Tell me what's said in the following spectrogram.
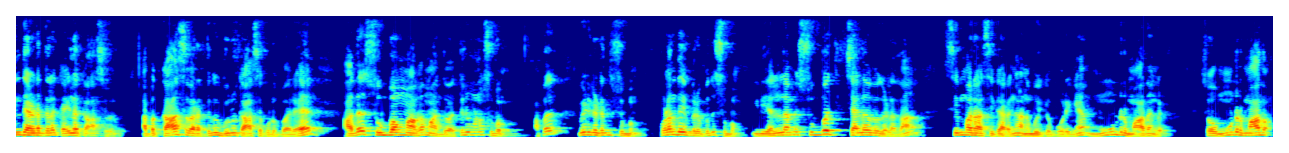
இந்த இடத்துல கையில் காசு வேணும். அப்போ காசு வரத்துக்கு குரு காசை கொடுப்பாரு. அதை சுபமாக மாற்றுவார் திருமணம் சுபம். அப்போ வீடு கட்டுறது சுபம். குழந்தை பிறப்பது சுபம். இது எல்லாமே சுப செலவுகளை தான் சிம்ம ராசிக்காரங்க அனுபவிக்க போகிறீங்க மூன்று மாதங்கள். ஸோ மூன்று மாதம்.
